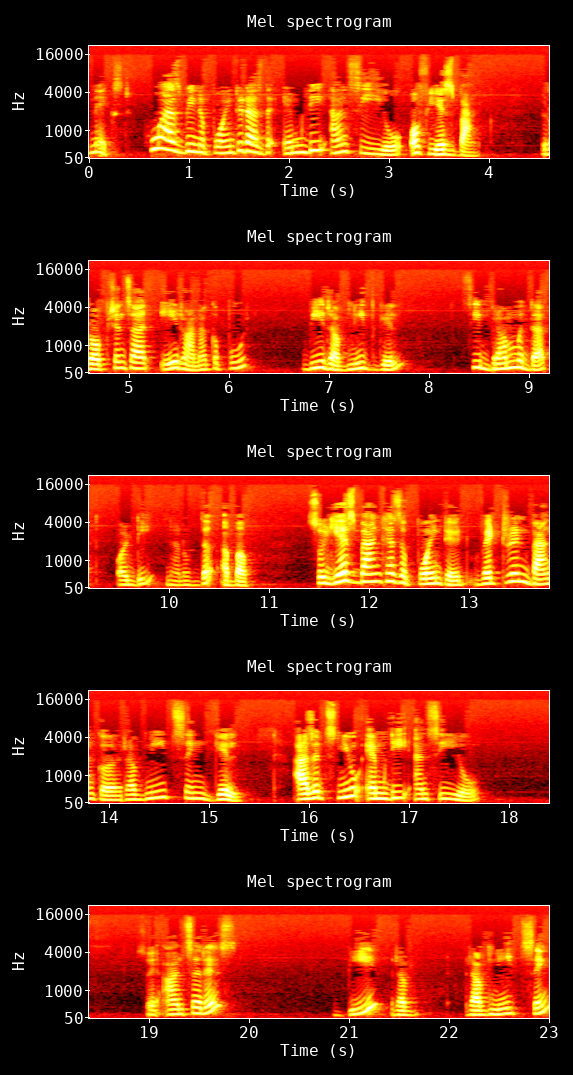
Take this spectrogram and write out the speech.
Next, who has been appointed as the MD and CEO of Yes Bank? Your options are A. Rana Kapoor, B. Ravneet Gill, C. Brahm Dutt, or D. None of the above. So, Yes Bank has appointed veteran banker Ravneet Singh Gill as its new MD and CEO. So, the answer is B. Rav, Ravneet Singh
